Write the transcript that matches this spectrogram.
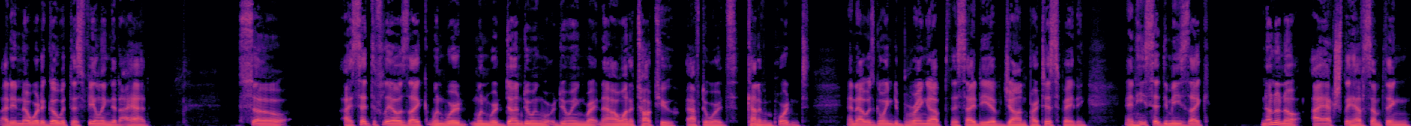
I didn't know where to go with this feeling that i had. So i said to flea i was like when we're when we're done doing what we're doing right now i want to talk to you afterwards. Kind of important. And i was going to bring up this idea of john participating. And he said to me he's like no, no, no, I actually have something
